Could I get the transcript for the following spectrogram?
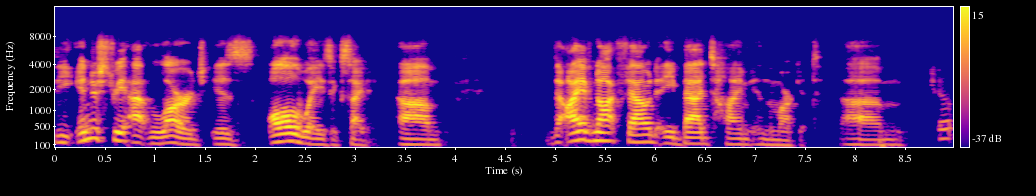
the industry at large is always exciting. Um, the, I have not found a bad time in the market. Um, sure.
